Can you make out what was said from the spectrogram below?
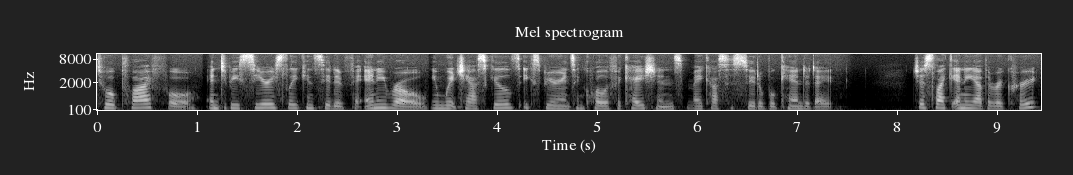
to apply for and to be seriously considered for any role in which our skills, experience, and qualifications make us a suitable candidate. Just like any other recruit,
